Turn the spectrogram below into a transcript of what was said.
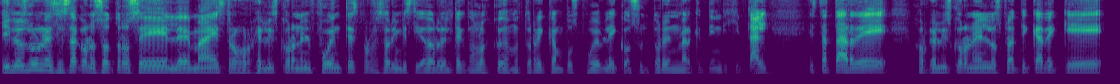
Y los lunes está con nosotros el eh, maestro Jorge Luis Coronel Fuentes, profesor investigador del Tecnológico de Monterrey Campus Puebla y consultor en marketing digital. Esta tarde Jorge Luis Coronel nos platica de que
